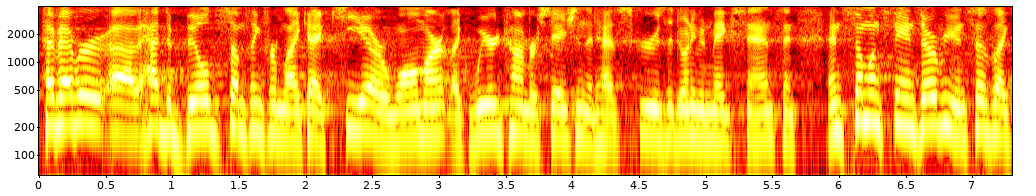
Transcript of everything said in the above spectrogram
have ever uh, had to build something from like IKEA or Walmart, like weird conversation that has screws that don't even make sense, and, and someone stands over you and says, like,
